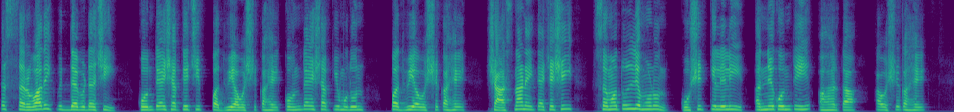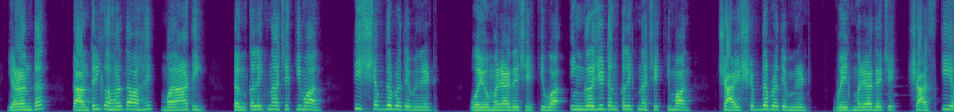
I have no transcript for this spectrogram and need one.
तर सर्वाधिक विद्यापीठाची कोणत्याही शाखेची पदवी आवश्यक आहे कोणत्याही शाखेमधून पदवी आवश्यक आहे? शासनाने त्याच्याशी समतुल्य म्हणून घोषित केलेली अन्य कोणतीही अर्हता आवश्यक आहे. यानंतर तांत्रिक अर्हता आहे मराठी टंकलेखनाचे किमान तीस शब्द प्रति मिनिट वयोमर्यादेचे किंवा इंग्रजी टंकलेखनाचे किमान चाळीस शब्द प्रति मिनिट वेगमर्यादेचे शासकीय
